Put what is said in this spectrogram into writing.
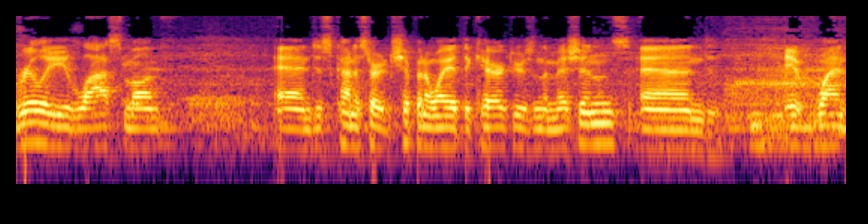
really last month and just kind of started chipping away at the characters and the missions, and it went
